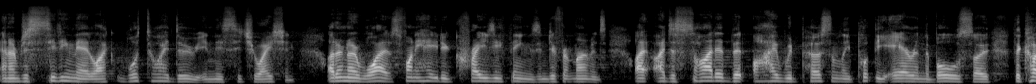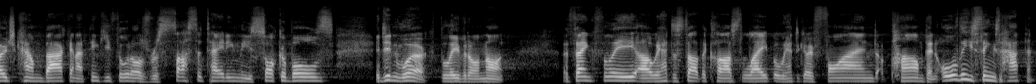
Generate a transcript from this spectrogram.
and I'm just sitting there like, what do I do in this situation? I don't know why. It's funny how you do crazy things in different moments. I, I decided that I would personally put the air in the balls. So the coach came back, and I think he thought I was resuscitating these soccer balls. It didn't work, believe it or not. Thankfully, uh, we had to start the class late, but we had to go find a pump, and all these things happened.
